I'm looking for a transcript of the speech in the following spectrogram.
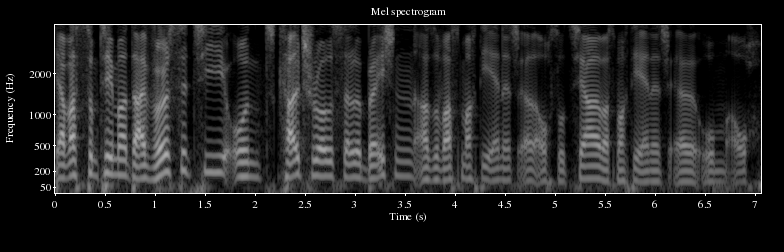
Ja, was zum Thema Diversity und Cultural Celebration, also was macht die NHL auch sozial, was macht die NHL, um auch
